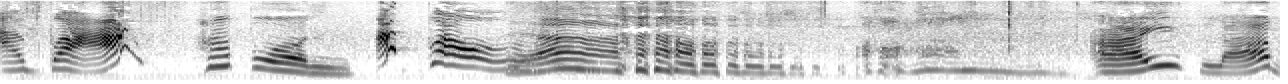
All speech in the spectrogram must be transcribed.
Abang. hapon. Apple. Yeah. I love,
